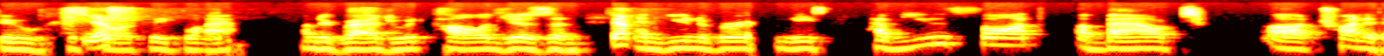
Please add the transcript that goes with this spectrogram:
to historically yep. Black undergraduate colleges and, yep. and universities. Have you thought about uh, trying to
